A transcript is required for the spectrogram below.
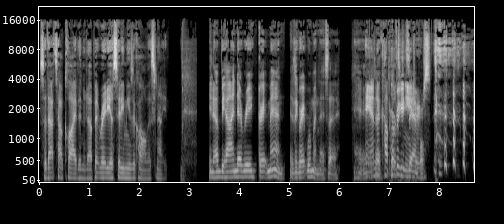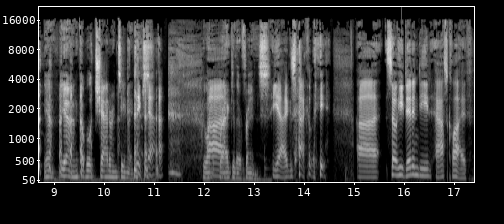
So that's how Clive ended up at Radio City Music Hall this night. You know, behind every great man is a great woman. They say, Here's and a couple of perfect example. teenagers. yeah, yeah, and a couple of chattering teenagers yeah. who want to Uh, brag to their friends. yeah, exactly. Uh, so he did indeed ask Clive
